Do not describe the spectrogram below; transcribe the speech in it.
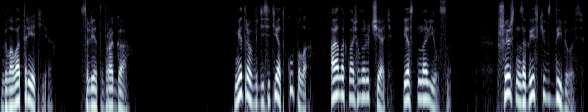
Глава третья. След врага. Метров в десяти от купола Айлок начал рычать и остановился. Шерсть на загривке вздыбилась,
